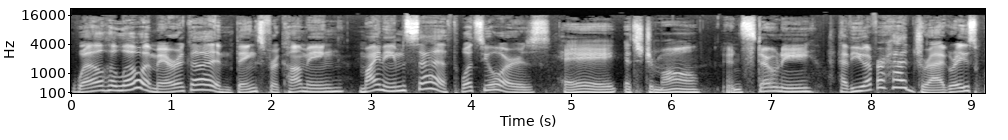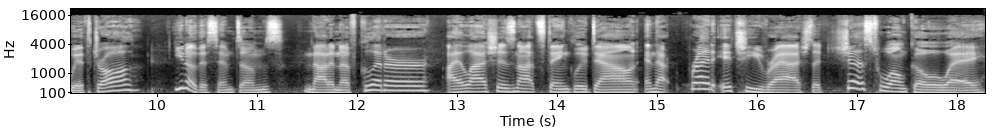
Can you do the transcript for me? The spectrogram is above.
Well, hello, America, and thanks for coming. My name's Seth. What's yours? Hey, it's Jamal. and Stony. Have you ever had drag race withdrawal? You know the symptoms not enough glitter, eyelashes not staying glued down, and that red itchy rash that just won't go away.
